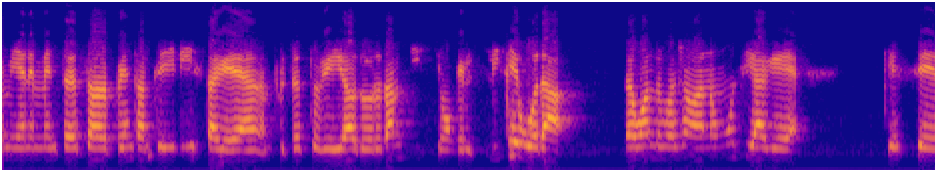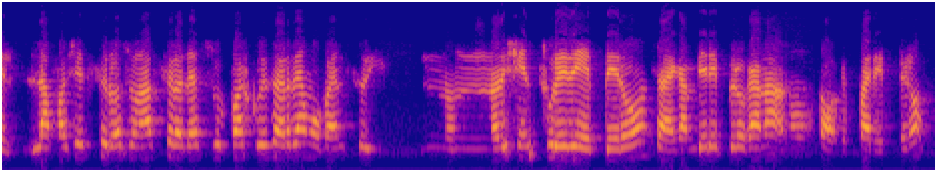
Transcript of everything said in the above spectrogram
mi viene in mente adesso rappresentante di lista, che è un progetto che io adoro tantissimo, che li seguo da, da quando facevano musica, che, che se la facessero, suonassero adesso sul palco di Sanremo, penso non, non le censurerebbero, cioè cambierebbero canale, non so che farebbero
